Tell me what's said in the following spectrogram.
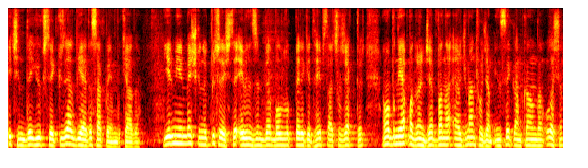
içinde yüksek, güzel bir yerde saklayın bu kağıdı. 20-25 günlük bir süreçte evinizin bolluk, bereketi hepsi açılacaktır. Ama bunu yapmadan önce bana Ercüment Hocam Instagram kanalından ulaşın.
